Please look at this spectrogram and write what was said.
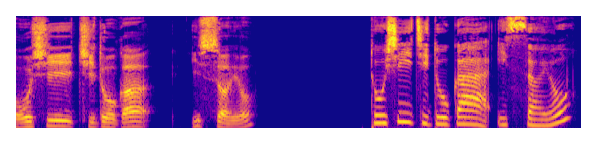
도시 지도가 있어요? 도시 지도가 있어요?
